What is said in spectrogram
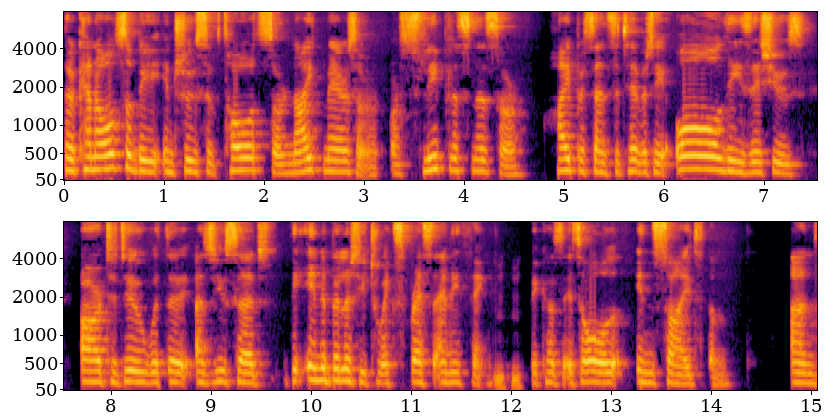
There can also be intrusive thoughts or nightmares or, or sleeplessness or hypersensitivity, all these issues are to do with the, as you said, the inability to express anything mm-hmm. because it's all inside them. And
